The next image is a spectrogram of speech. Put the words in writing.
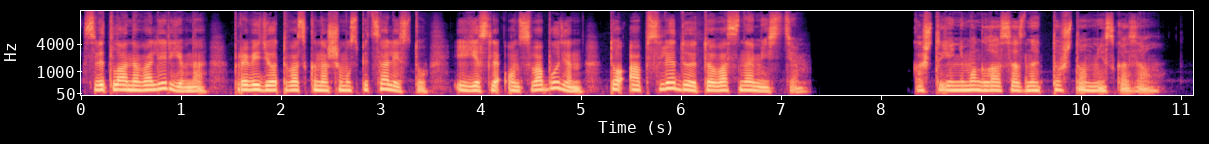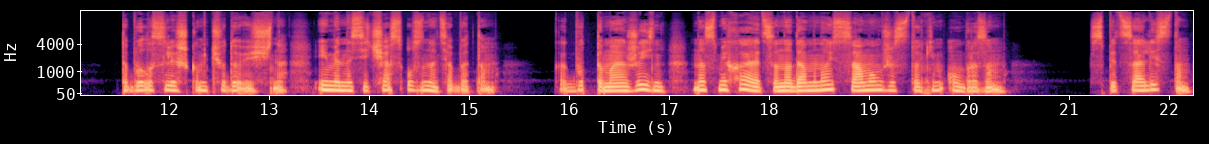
Светлана Валерьевна проведет вас к нашему специалисту, и если он свободен, то обследует вас на месте. Пока что я не могла осознать то, что он мне сказал. Это было слишком чудовищно, именно сейчас узнать об этом. Как будто моя жизнь насмехается надо мной самым жестоким образом. Специалистом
